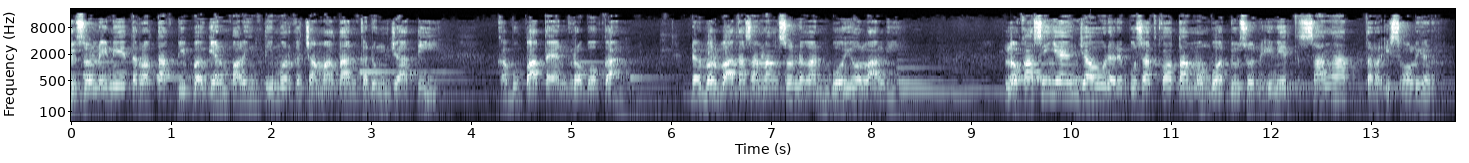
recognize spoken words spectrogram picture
Dusun ini terletak di bagian paling timur Kecamatan Kedung Jati, Kabupaten Grobogan, dan berbatasan langsung dengan Boyolali. Lokasinya yang jauh dari pusat kota membuat dusun ini sangat terisolir.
